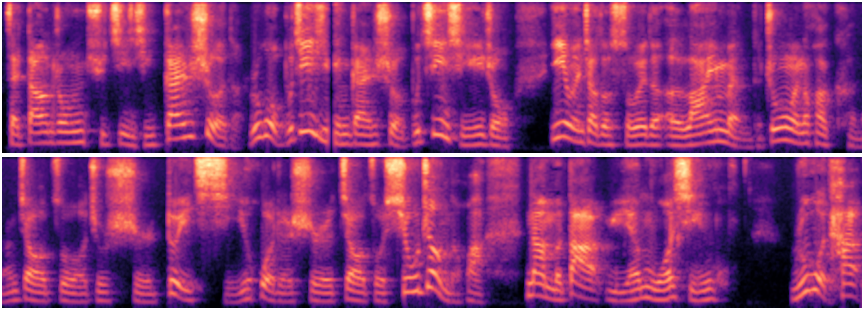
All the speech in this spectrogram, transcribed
在当中去进行干涉的。如果不进行干涉，不进行一种英文叫做所谓的 alignment，中文的话可能叫做就是对齐或者是叫做修正的话，那么大语言模型如果它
